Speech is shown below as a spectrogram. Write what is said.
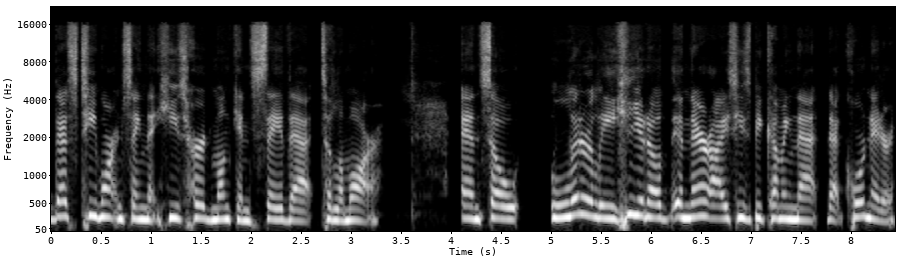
that's Tee Martin saying that he's heard Monken say that to Lamar. And so literally, you know, in their eyes, he's becoming that that coordinator.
